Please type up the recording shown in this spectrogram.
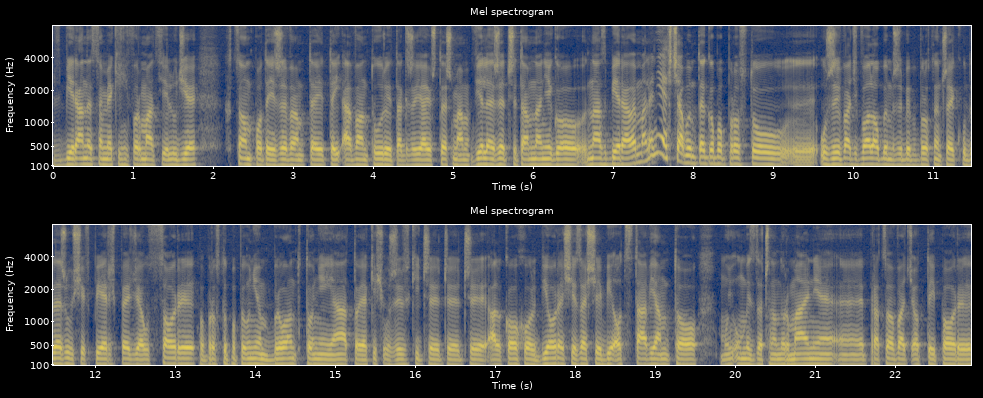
zbierane są jakieś informacje, ludzie chcą, podejrzewam, tej, tej awantury, także ja już też mam wiele rzeczy tam na niego nazbierałem, ale nie chciałbym tego po prostu y, używać, wolałbym, żeby po prostu ten człowiek uderzył się w pierś, powiedział sorry, po prostu popełniłem błąd, to nie ja, to jakieś używki czy, czy, czy alkohol, biorę się za siebie, odstawiam to, mój umysł zaczyna normalnie e, pracować od tej pory,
